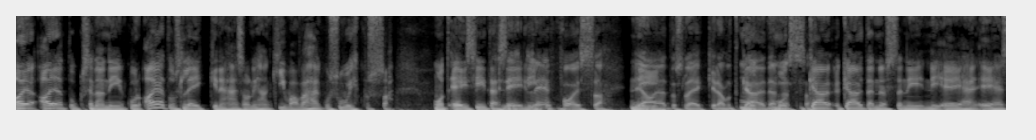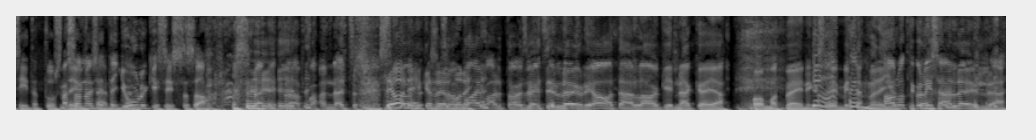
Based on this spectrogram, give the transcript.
aj- ajatuksena niin kuin, ajatusleikkinähän se on ihan kiva, vähän kuin suihkussa. Mutta ei siitä, se ei niin, niin kuin, leffoissa Niin. ja ajatusleikkinä, mutta mut- käytännössä. Mut, käy, käytännössä niin, niin eihän, eihän siitä tule Mä sanoisin, että mitään. julkisissa saunoissa ei panna. että Se on ehkä semmoinen. Se on vaivan toisen veitsin löyly. Aa, täällä onkin näkö ja hommat meininki. Joo, Ei mitään. Haluatteko juttu. lisää löylyä?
